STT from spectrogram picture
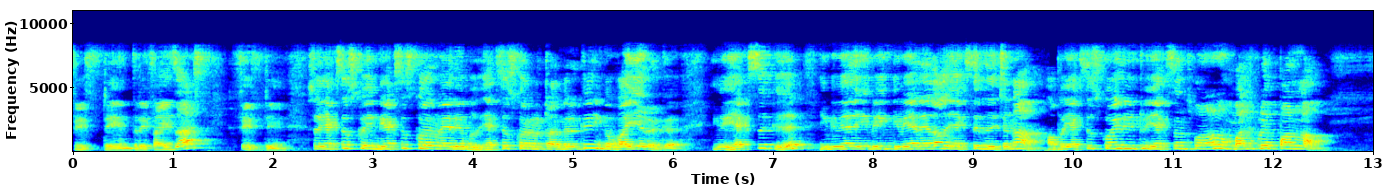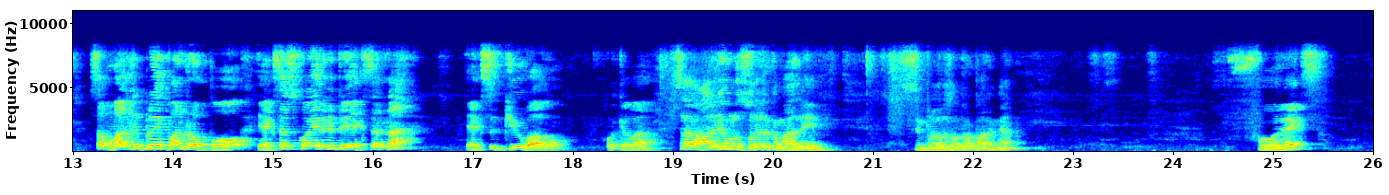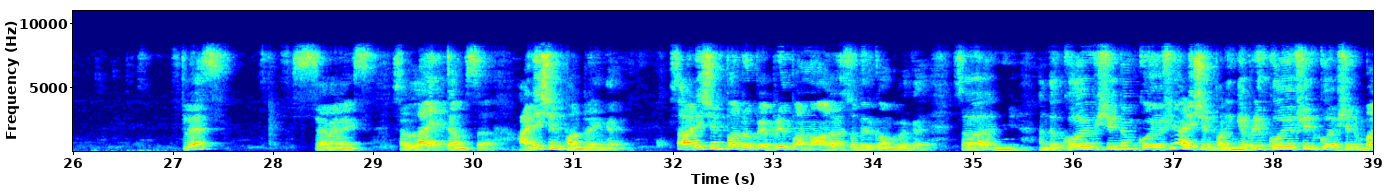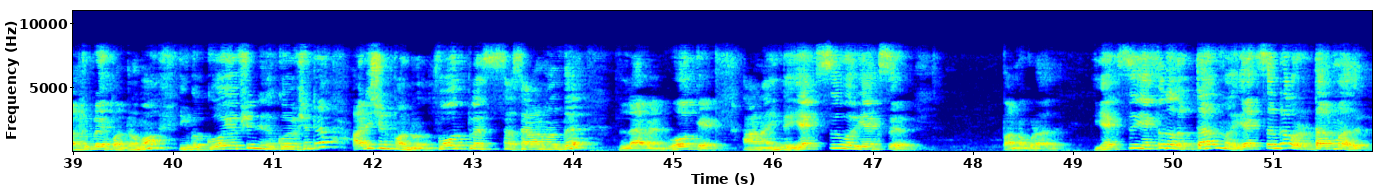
ஃபிஃப்டீன் த்ரீ ஃபைவ் ஜார்ஸ் ஃபிஃப்டீன் ஸோ எக்ஸஸ் இங்கே x's square variable x's square time இருக்குது இங்கே ஒய் இருக்குது இங்கே எக்ஸுக்கு இங்கே வேறு இங்கே வேறு ஏதாவது எக்ஸ் இருந்துச்சுன்னா அப்போ எக்ஸ் ஸ்கொயர் இன்ட்டு எக்ஸ்ன்னு பண்ணாலும் மல்டிப்ளை பண்ணலாம். ஸோ மல்டிப்ளை பண்ணுறப்போ எக்ஸ் ஸ்கொயர் இன்ட்டு எக்ஸ்ன்னா எக்ஸ் க்யூப் ஆகும். ஓகேவா சார் ஆல்ரெடி உங்களுக்கு சொல்லியிருக்க மாதிரி சிம்பிளாக சொல்கிற பாருங்கள் four x plus seven x so like terms addition பண்ணுறீங்க ஸோ அடிஷன் பண்ணுறப்ப எப்படி பண்ணோம்? அதுன்னு சொல்லியிருக்கோம் உங்களுக்கு. ஸோ அந்த கோஎஃபிஷியன்ட்டும் கோஎஃபிஷியன் அடிஷன் பண்ணி இங்கே எப்படி கோஎஃபிஷியன்ட் கோஎஃபிஷியன்ட் மல்டிப்ளை பண்ணுறோமோ இங்கே கோஎஃபிஷியன்ட் இந்த கோஎஃபிஷியன்ட்டை அடிஷன் பண்ணுறோம் ஃபோர் ப்ளஸ் செவன் வந்து லெவன் ஓகே ஆனால் இங்கே எக்ஸு ஒரு எக்ஸு பண்ணக்கூடாது. எக்ஸ் எக்ஸ் ஒரு டர்ம் எக்ஸ்ன்ற ஒரு டர்ம் அது.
